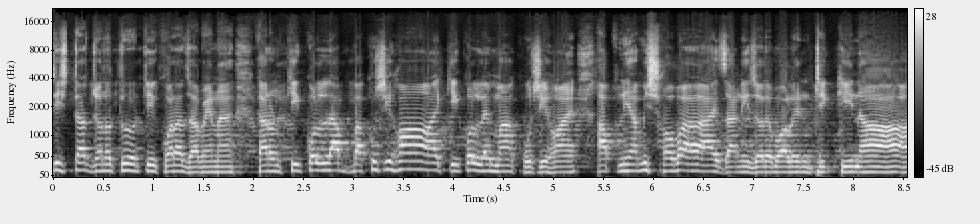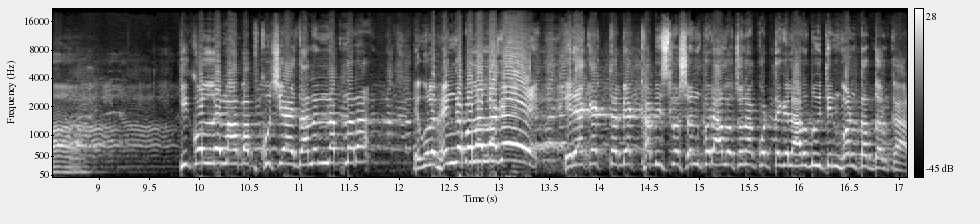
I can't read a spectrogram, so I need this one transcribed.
চেষ্টার জন্য ত্রুটি করা যাবে না। কারণ কি করলে আব্বা খুশি হয়, কি করলে মা খুশি হয়, আপনি আমি সবাই জানি, জোরে বলেন, ঠিক কি না কি করলে মা বাপ খুশি হয় জানেন না আপনারা? এগুলো ভেঙে বলা লাগে। এর এক একটা ব্যাখ্যা বিশ্লেষণ করে আলোচনা করতে গেলে আরও দুই তিন ঘণ্টার দরকার।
